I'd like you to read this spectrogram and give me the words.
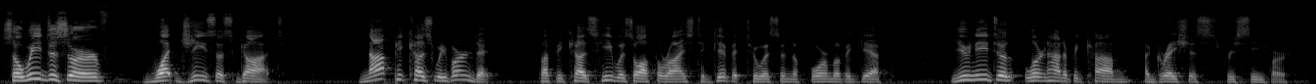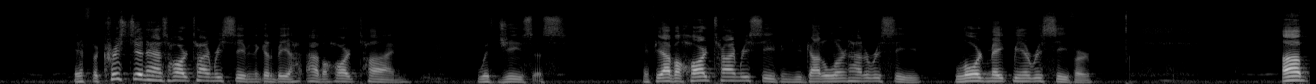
So we deserve what Jesus got, not because we've earned it, but because he was authorized to give it to us in the form of a gift. You need to learn how to become a gracious receiver. If a Christian has a hard time receiving, they're going to be, have a hard time with Jesus. If you have a hard time receiving, you've got to learn how to receive. Lord, make me a receiver. Um,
